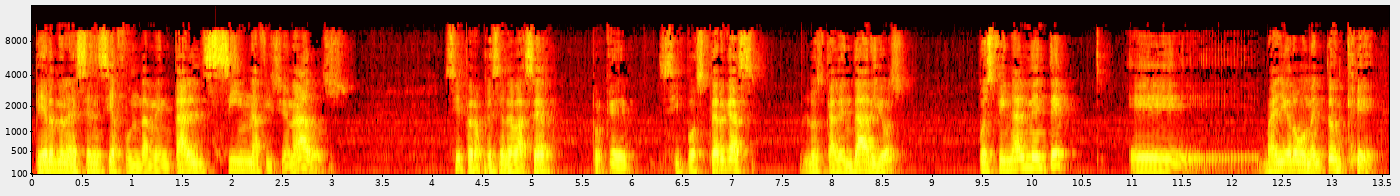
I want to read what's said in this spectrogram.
pierde una esencia fundamental sin aficionados. Sí, pero ¿qué se le va a hacer? Porque si postergas los calendarios, pues finalmente eh, va a llegar un momento en que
